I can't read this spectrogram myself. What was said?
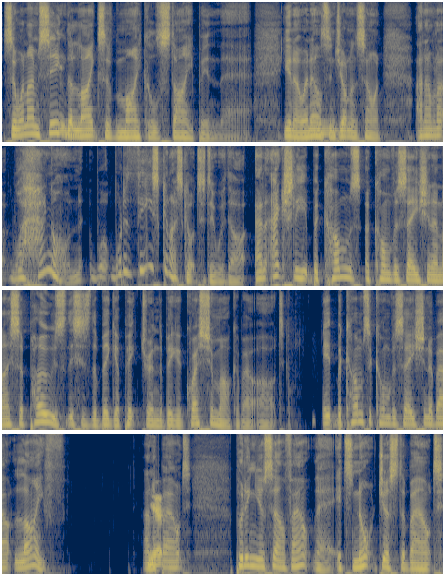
So when I'm seeing the hmm. likes of Michael Stipe in there, you know, and Elton hmm. John and so on, and I'm like, well, hang on, what, what have these guys got to do with art? And actually, it becomes a conversation, and I suppose this is the bigger picture and the bigger question mark about art. It becomes a conversation about life and Yep. about putting yourself out there. It's not just about,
